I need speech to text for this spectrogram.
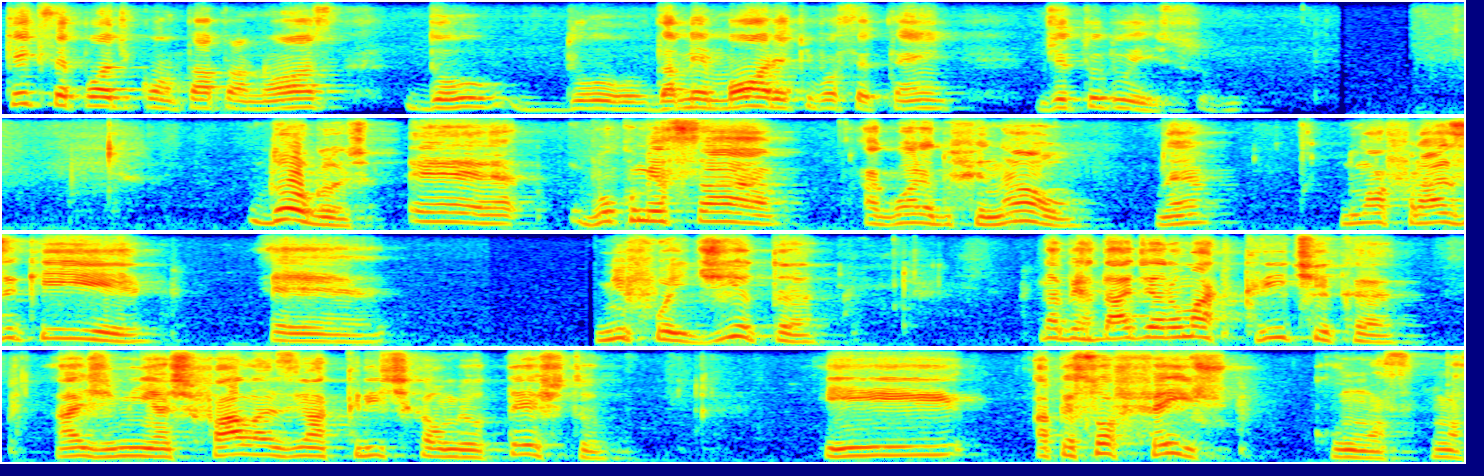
O que, que você pode contar para nós do, do, da memória que você tem de tudo isso? Douglas, é, vou começar agora do final, né, numa frase que é, me foi dita. Na verdade, era uma crítica às minhas falas e uma crítica ao meu texto, e a pessoa fez com uma, uma,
